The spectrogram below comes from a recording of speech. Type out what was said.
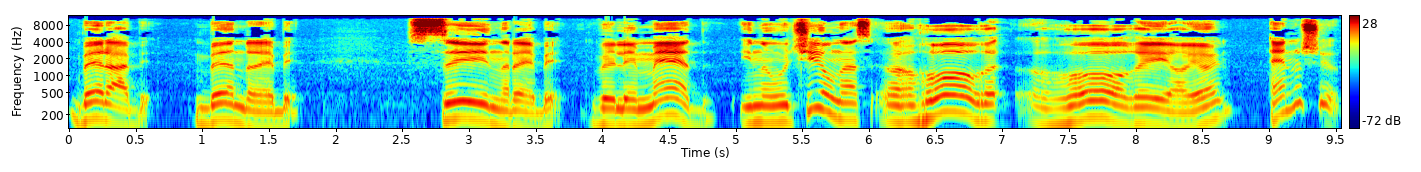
Бераби, Бен Реби, сын Реби, Велимед, и научил нас Гореойон, Энушир.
